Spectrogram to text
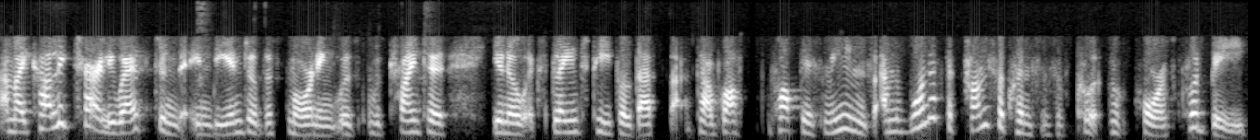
And my colleague Charlie Weston in the intro this morning was, was trying to, you know, explain to people that, that, that what what this means. And one of the consequences, of, co- of course, could be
